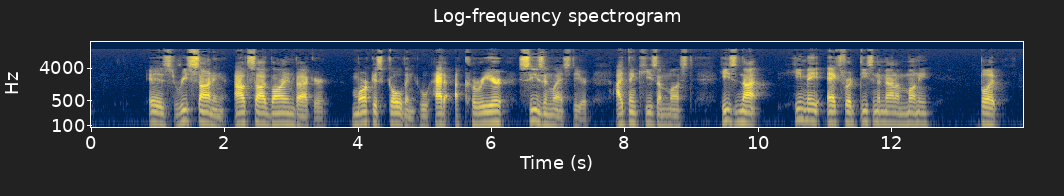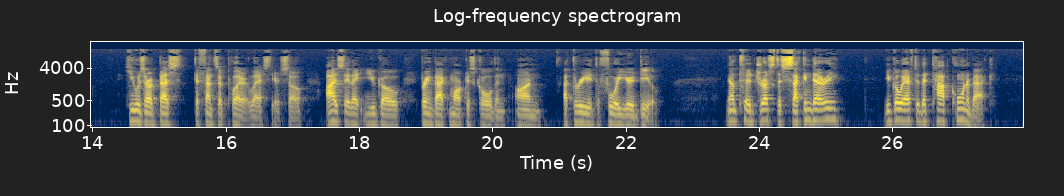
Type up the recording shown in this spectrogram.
is re signing outside linebacker Markus Golden, who had a career season last year. I think he's a must. He's not, he may ask for a decent amount of money, but he was our best defensive player last year. So I say that you go bring back Markus Golden on a three to four year deal. Now, to address the secondary, you go after the top cornerback,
